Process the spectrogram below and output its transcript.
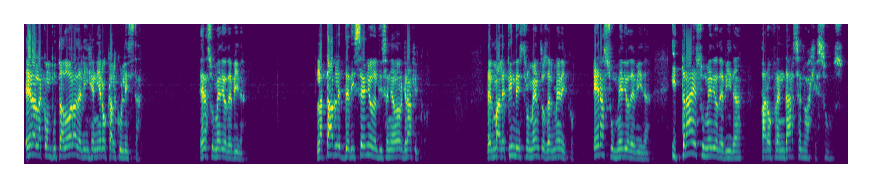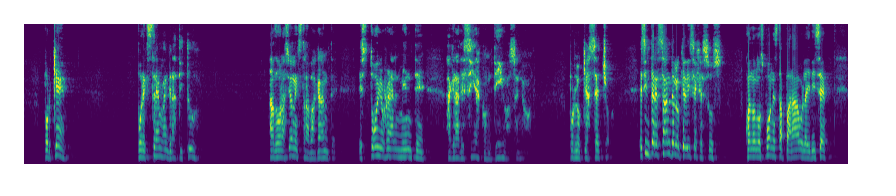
Era la computadora del ingeniero calculista. Era su medio de vida. La tablet de diseño del diseñador gráfico. El maletín de instrumentos del médico era su medio de vida y trae su medio de vida para ofrendárselo a Jesús. ¿Por qué? Por extrema gratitud, adoración extravagante. Estoy realmente agradecida contigo, Señor, por lo que has hecho. Es interesante lo que dice Jesús cuando nos pone esta parábola y dice,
